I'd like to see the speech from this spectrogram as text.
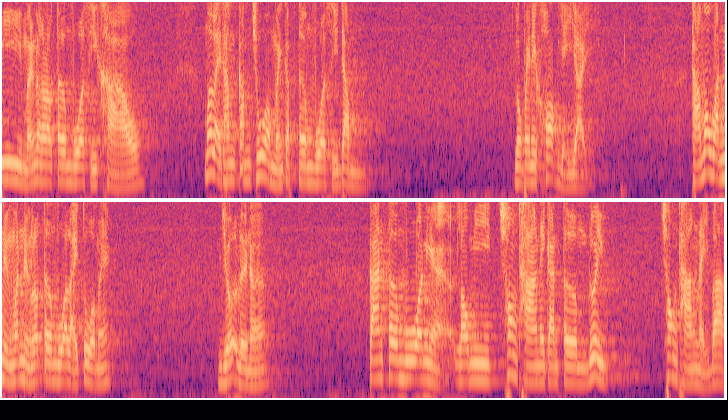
ดีเหมือนเราเติมวัวสีขาว เมื่อไหร่ทำกรรมชั่วเหมือนกับเติมวัวสีดำลงไปในคอกใหญ่ ๆ ถามว่าวันหนึ่งวันหนึ่ง เราเติมวัวหลายตัวไหม เยอะเลยนะ การเติมวัวเนี่ย เรามีช่องทางในการเติมด้วยช่องทางไหนบ้าง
